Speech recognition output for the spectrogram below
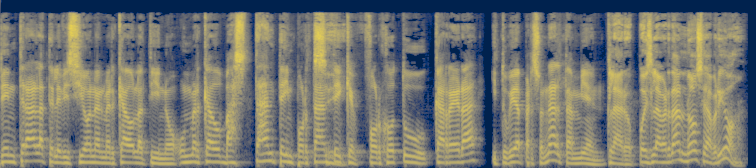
entrar a la televisión, al mercado latino? Un mercado bastante importante y que forjó tu carrera y tu vida personal también. Claro, pues la verdad no se abrió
